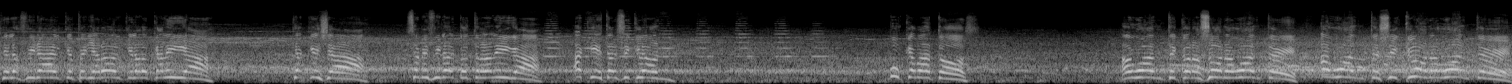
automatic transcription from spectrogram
Que la final, que Peñarol, que la localía, que aquella semifinal contra la Liga. Aquí está el ciclón. Busca Matos. Aguante, corazón, aguante. Aguante, ciclón, aguante.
